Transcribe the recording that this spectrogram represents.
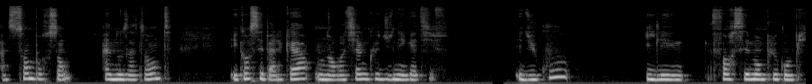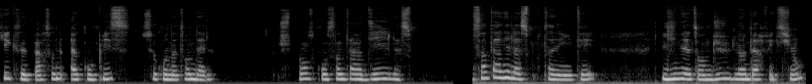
à 100% à nos attentes, et quand c'est pas le cas, on n'en retient que du négatif. Et du coup, il est forcément plus compliqué que cette personne accomplisse ce qu'on attend d'elle. Je pense qu'on s'interdit la, s'interdit la spontanéité, l'inattendu, l'imperfection.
